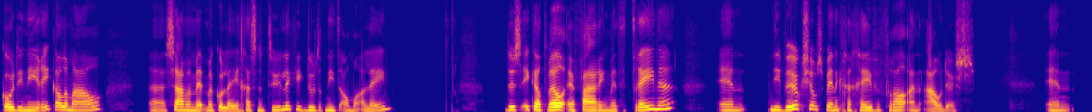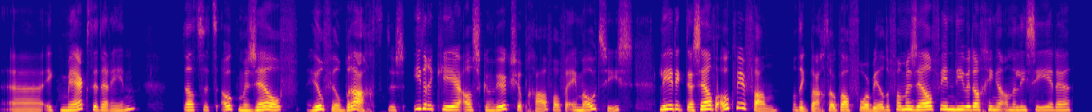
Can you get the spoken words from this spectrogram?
coördineer ik allemaal. samen met mijn collega's natuurlijk. Ik doe dat niet allemaal alleen. Dus ik had wel ervaring met het trainen. En die workshops ben ik gaan geven vooral aan ouders. En ik merkte daarin dat het ook mezelf heel veel bracht. Dus iedere keer als ik een workshop gaf over emoties, leerde ik daar zelf ook weer van. Want ik bracht ook wel voorbeelden van mezelf in die we dan gingen analyseren.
